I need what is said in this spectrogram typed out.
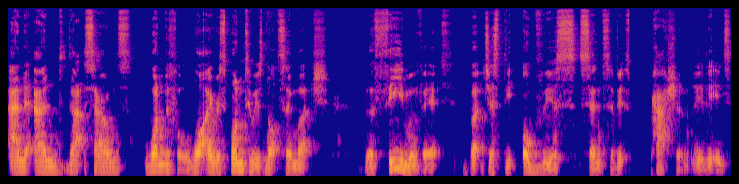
and and that sounds wonderful. What I respond to is not so much the theme of it, but just the obvious sense of its passion. It, it's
